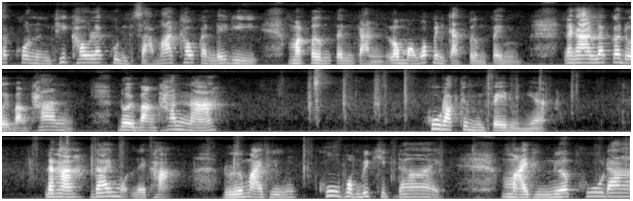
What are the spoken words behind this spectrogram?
สักคนหนึ่งที่เขาและคุณสามารถเข้ากันได้ดี มาเติมเต็มกัน เรามองว่าเป็นการเติมเต็มนะคะ แล้วก็โดยบางท่าน โดยบางท่านนะ คู่รักทวินเฟรมอย่างเงี้ยนะคะ ได้หมดเลยค่ะ หรือหมายถึงคู่พรมลิขิตได้ หมายถึงเนื้อคู่ได้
